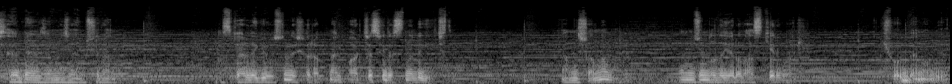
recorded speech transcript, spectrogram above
Kimseye benzemez hemşire. Askerde göğsünde şarapnel parçasıyla sınırı geçti. Yanlış anlama. Omzunda da yaralı askeri var. Körden oluyor.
